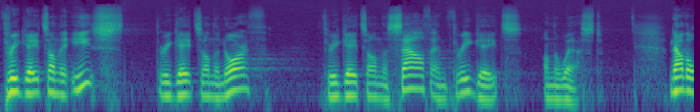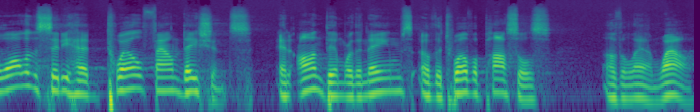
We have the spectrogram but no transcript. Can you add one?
Three gates on the east, three gates on the north, three gates on the south, and three gates on the west. Now, the wall of the city had 12 foundations, and on them were the names of the 12 apostles of the Lamb. Wow.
